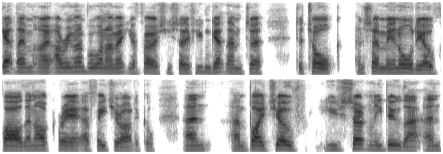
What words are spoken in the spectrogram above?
get them. I, I, remember when I met you first, you said if you can get them to to talk and send me an audio file, then I'll create a feature article. And and by Jove, you certainly do that. And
